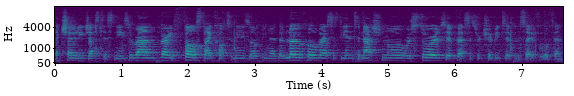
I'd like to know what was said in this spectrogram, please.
Acholi justice needs. Around very false dichotomies of you know the local versus the international, restorative versus retributive, and so forth, and,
